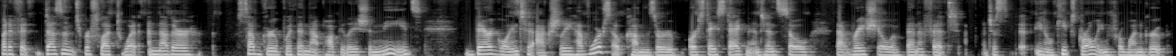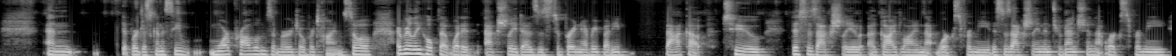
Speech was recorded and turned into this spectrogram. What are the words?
But if it doesn't reflect what another subgroup within that population needs they're going to actually have worse outcomes or or stay stagnant. And so that ratio of benefit just you know keeps growing for one group. And that we're just going to see more problems emerge over time so i really hope that what it actually does is to bring everybody back up to this is actually a, a guideline that works for me this is actually an intervention that works for me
